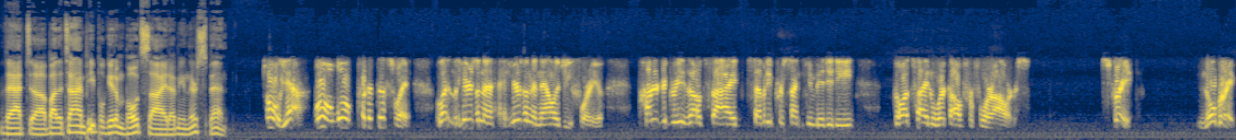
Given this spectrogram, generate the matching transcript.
that uh, by the time people get them both side, I mean they're spent. Oh yeah. Well, we'll put it this way. Here's an here's an analogy for you. 100 degrees outside, 70% humidity. Go outside and work out for four hours straight, no break.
